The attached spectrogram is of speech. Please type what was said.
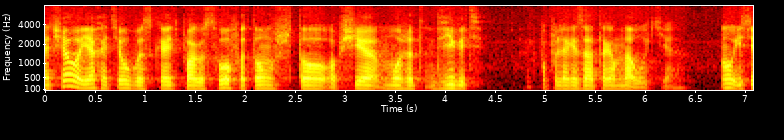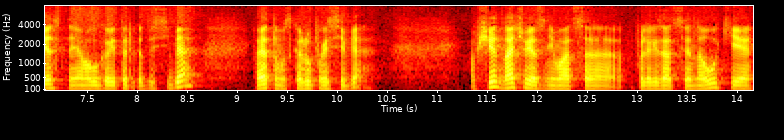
начала я хотел бы сказать пару слов о том, что вообще может двигать популяризатором науки. Ну, естественно, я могу говорить только за себя, поэтому скажу про себя. Вообще, начал я заниматься популяризацией науки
